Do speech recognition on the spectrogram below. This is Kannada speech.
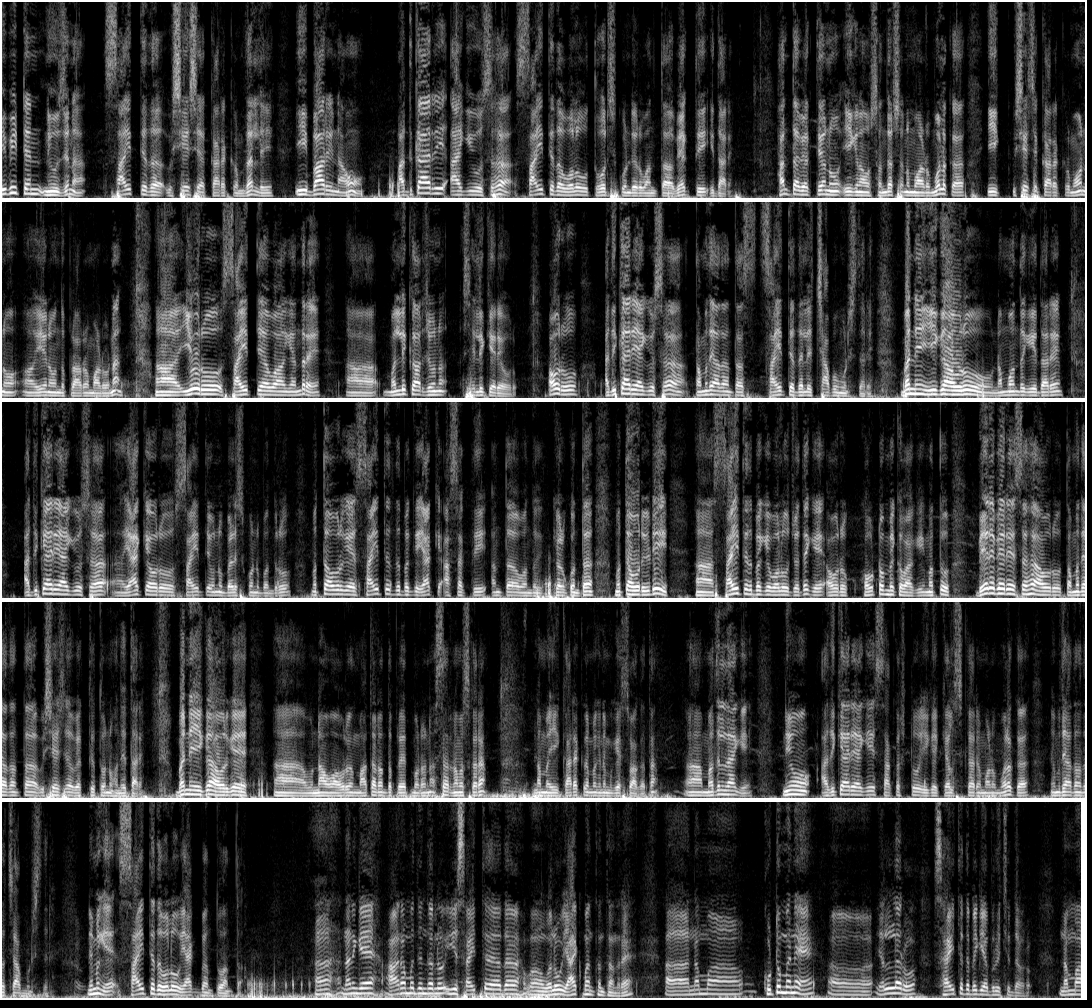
ಟಿವಿ ಟೆನ್ ನ್ಯೂಸಿನ ಸಾಹಿತ್ಯದ ವಿಶೇಷ ಕಾರ್ಯಕ್ರಮದಲ್ಲಿ ಈ ಬಾರಿ ನಾವು ಅಧಿಕಾರಿ ಆಗಿಯೂ ಸಹ ಸಾಹಿತ್ಯದ ಒಲವು ತೋರಿಸಿಕೊಂಡಿರುವಂಥ ವ್ಯಕ್ತಿ ಇದ್ದಾರೆ. ಅಂಥ ವ್ಯಕ್ತಿಯನ್ನು ಈಗ ನಾವು ಸಂದರ್ಶನ ಮಾಡುವ ಮೂಲಕ ಈ ವಿಶೇಷ ಕಾರ್ಯಕ್ರಮವನ್ನು ಏನೋ ಒಂದು ಪ್ರಾರಂಭ ಮಾಡೋಣ. ಇವರು ಸಾಹಿತ್ಯವಾಗಿ ಅಂದರೆ ಮಲ್ಲಿಕಾರ್ಜುನ ಸೆಲ್ಲಿಕೆರೆ ಅವರು ಅವರು ಅಧಿಕಾರಿಯಾಗಿಯೂ ಸಹ ತಮ್ಮದೇ ಆದಂಥ ಸಾಹಿತ್ಯದಲ್ಲಿ ಛಾಪು ಮೂಡಿಸಿದ್ದಾರೆ. ಬನ್ನಿ, ಈಗ ಅವರು ನಮ್ಮೊಂದಿಗೆ ಇದ್ದಾರೆ. ಅಧಿಕಾರಿಯಾಗಿಯೂ ಸಹ ಯಾಕೆ ಅವರು ಸಾಹಿತ್ಯವನ್ನು ಬೆಳೆಸ್ಕೊಂಡು ಬಂದರು, ಮತ್ತು ಅವರಿಗೆ ಸಾಹಿತ್ಯದ ಬಗ್ಗೆ ಯಾಕೆ ಆಸಕ್ತಿ ಅಂತ ಒಂದು ಕೇಳ್ಕೊಂತ, ಮತ್ತು ಅವರು ಇಡೀ ಸಾಹಿತ್ಯದ ಬಗ್ಗೆ ಒಲವು ಜೊತೆಗೆ ಅವರು ಕೌಟುಂಬಿಕವಾಗಿ ಮತ್ತು ಬೇರೆ ಬೇರೆ ಸಹ ಅವರು ತಮ್ಮದೇ ಆದಂಥ ವಿಶೇಷ ವ್ಯಕ್ತಿತ್ವವನ್ನು ಹೊಂದಿದ್ದಾರೆ. ಬನ್ನಿ ಈಗ ಅವರಿಗೆ ನಾವು ಅವ್ರನ್ನ ಮಾತಾಡುವಂಥ ಪ್ರಯತ್ನ ಮಾಡೋಣ. ಸರ್, ನಮಸ್ಕಾರ. ನಮ್ಮ ಈ ಕಾರ್ಯಕ್ರಮಕ್ಕೆ ನಿಮಗೆ ಸ್ವಾಗತ. ಮೊದಲನೇದಾಗಿ, ನೀವು ಅಧಿಕಾರಿಯಾಗಿ ಸಾಕಷ್ಟು ಈಗ ಕೆಲಸ ಕಾರ್ಯ ಮಾಡೋ ಮೂಲಕ ನಿಮ್ಮದೇ ಆದಂಥ ಚಾಪ್ ಮೂಡಿಸಿದ್ರಿ. ನಿಮಗೆ ಸಾಹಿತ್ಯದ ಒಲವು ಯಾಕೆ ಬಂತು ಅಂತ? ನನಗೆ ಆರಂಭದಿಂದಲೂ ಈ ಸಾಹಿತ್ಯದ ಒಲವು ಯಾಕೆ ಬಂತಂತಂದರೆ ನಮ್ಮ ಕುಟುಂಬನೇ ಎಲ್ಲರೂ ಸಾಹಿತ್ಯದ ಬಗ್ಗೆ ಅಭಿರುಚಿದ್ದವರು. ನಮ್ಮ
